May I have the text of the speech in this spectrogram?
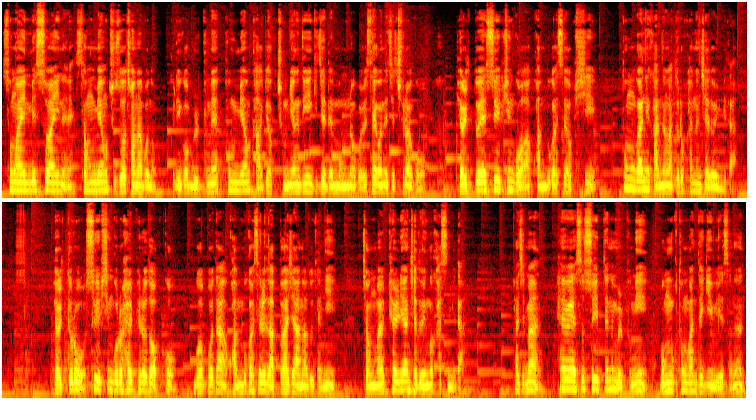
송화인 및 수화인의 성명, 주소, 전화번호, 그리고 물품의 품명, 가격, 중량 등이 기재된 목록을 세관에 제출하고 별도의 수입 신고와 관부가세 없이 통관이 가능하도록 하는 제도입니다. 별도로 수입 신고를 할 필요도 없고 무엇보다 관부가세를 납부하지 않아도 되니 정말 편리한 제도인 것 같습니다. 하지만 해외에서 수입되는 물품이 목록 통관되기 위해서는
